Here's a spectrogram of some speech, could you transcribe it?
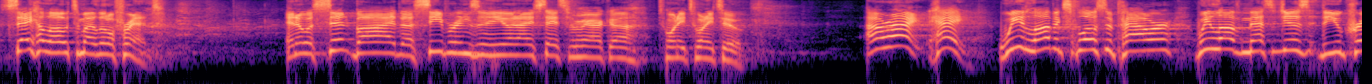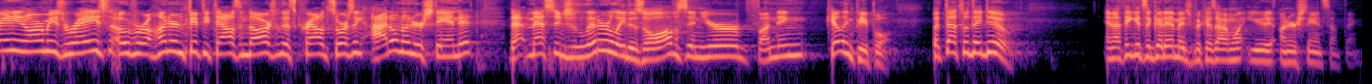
say hello to my little friend. And it was sent by the Seabrans in the United States of America 2022. All right, hey, we love explosive power. We love messages. The Ukrainian army's raised over $150,000 with this crowdsourcing. I don't understand it. That message literally dissolves in you're funding killing people. But that's what they do. And I think it's a good image because I want you to understand something.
